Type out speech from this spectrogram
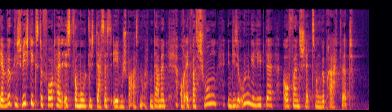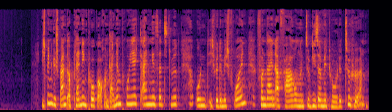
Der wirklich wichtigste Vorteil ist vermutlich, dass es eben Spaß macht und damit auch etwas Schwung in diese ungeliebte Aufwandsschätzung gebracht wird. Ich bin gespannt, ob Planning Poker auch in deinem Projekt eingesetzt wird und ich würde mich freuen, von deinen Erfahrungen zu dieser Methode zu hören.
